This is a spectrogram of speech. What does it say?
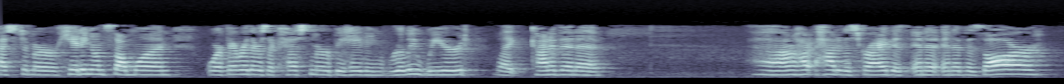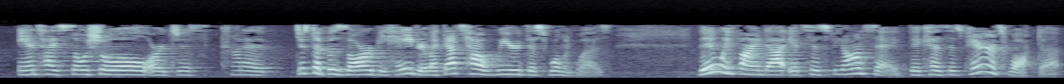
customer hitting on someone, or if ever there was a customer behaving really weird, like kind of in a, uh, I don't know how, how to describe this, in a, in a bizarre, antisocial, or just kind of, just a bizarre behavior. Like that's how weird this woman was. Then we find out it's his fiance because his parents walked up.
